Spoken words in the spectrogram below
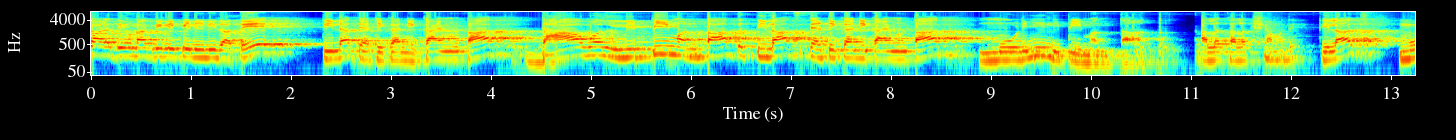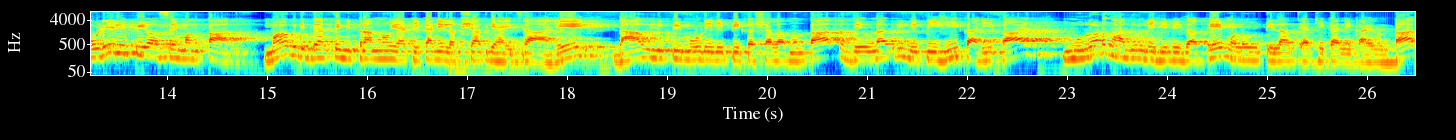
काळ देवनागरी लिपी लिहिली जाते? तिला त्या ठिकाणी काय म्हणतात? धाव लिपी म्हणतात. तिलाच त्या ठिकाणी काय म्हणतात? मोडी लिपी म्हणतात. आलं का लक्षामध्ये? तिलाच मोडी लिपी असे म्हणतात. मग विद्यार्थी मित्रांनो या ठिकाणी लक्षात घ्यायचं आहे धाव लिपी मोडी लिपी कशाला म्हणतात? देवनागरी लिपी ही काही काळ मुरड घालून लिहिली जाते. म्हणून तिला त्या ठिकाणी काय म्हणतात?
